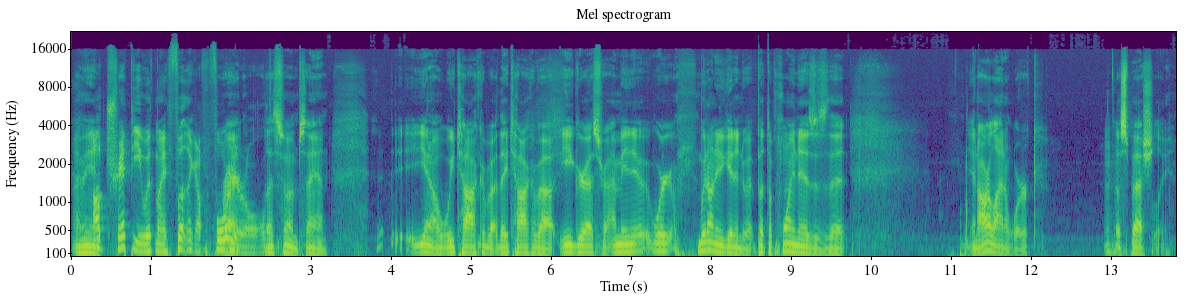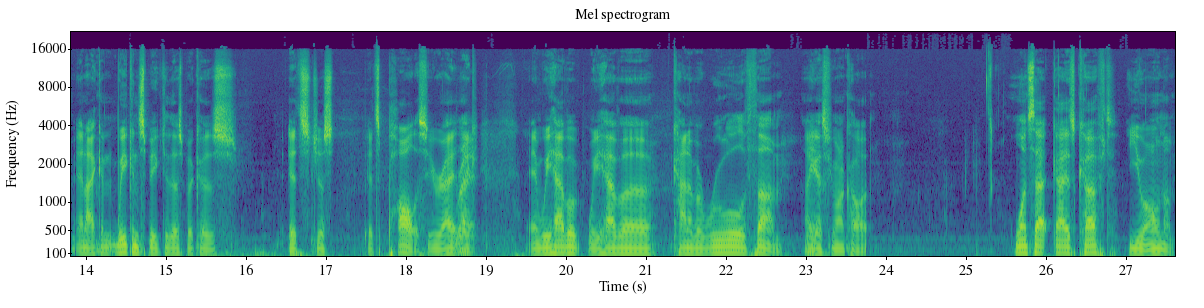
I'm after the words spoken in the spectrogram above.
I mean, I'll trip you with my foot like a four-year-old. That's what I'm saying. You know, we talk about they talk about egress. I mean, we're we don't need to get into it, but the point is, is that in our line of work, Mhm. especially, and I can we can speak to this because it's just it's policy, right? Right. Like, and we have a we have a kind of a rule of thumb, I Yeah. guess if you want to call it. Once that guy's cuffed, you own him.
